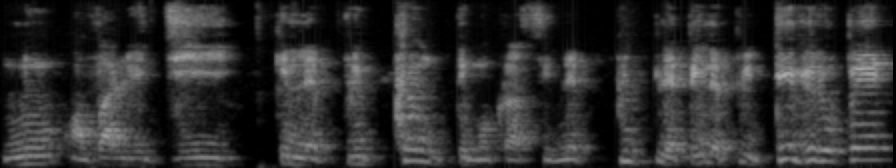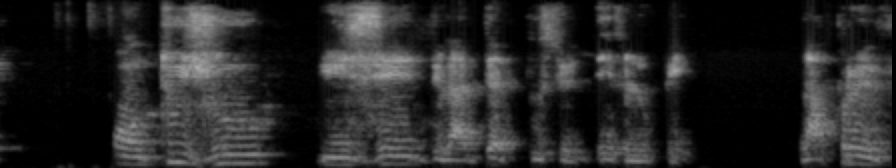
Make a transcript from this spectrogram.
nous, on va lui dire que les plus grandes démocraties, les, les pays les plus développés ont toujours usé de la dette pour se développer. La preuve,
